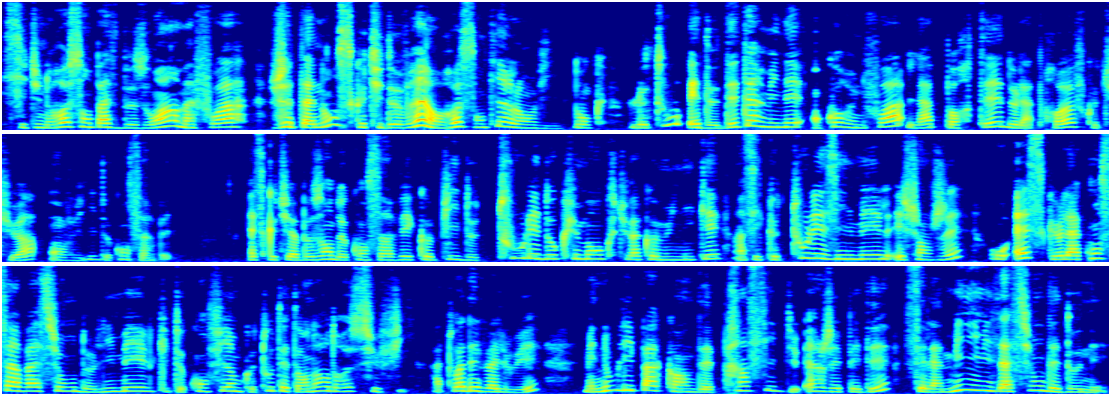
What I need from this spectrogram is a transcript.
Si tu ne ressens pas ce besoin, ma foi, je t'annonce que tu devrais en ressentir l'envie. Donc, le tout est de déterminer encore une fois la portée de la preuve que tu as envie de conserver. Est-ce que tu as besoin de conserver copie de tous les documents que tu as communiqués ainsi que tous les emails échangés? Ou est-ce que la conservation de l'email qui te confirme que tout est en ordre suffit? À toi d'évaluer, mais n'oublie pas qu'un des principes du RGPD, c'est la minimisation des données.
